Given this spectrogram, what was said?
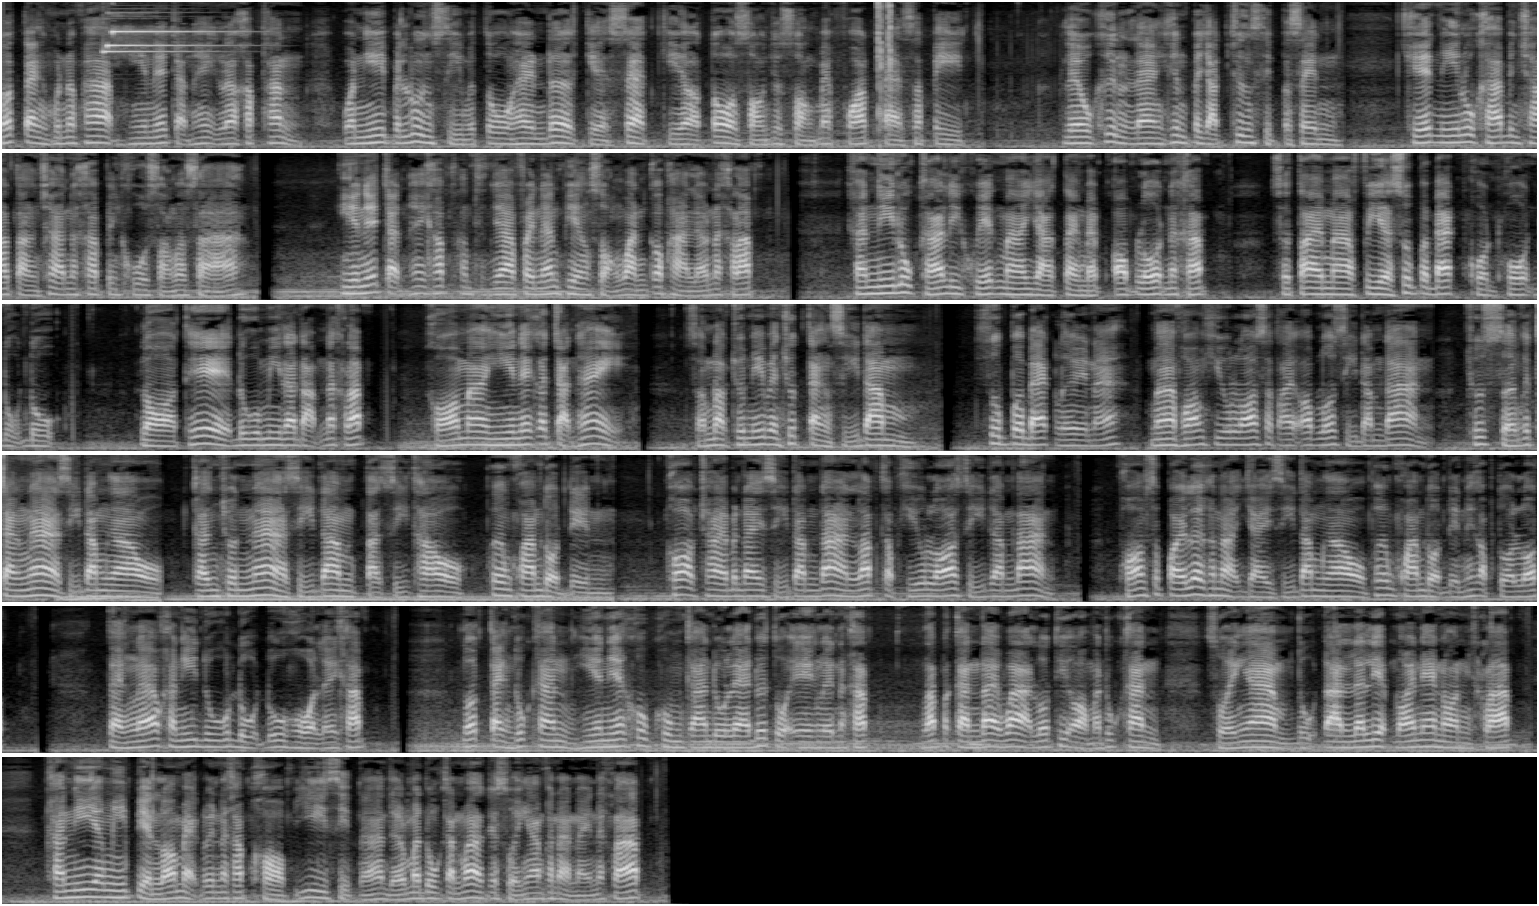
รถแต่งคุณภาพเฮียเนจัดให้อีกแล้วครับท่าน วันนี้เป็นรุ่น 4 ประตู Highlander เกียร์ Z เกียร์ออโต้ 2.2 Max Force 8สปีด เร็วขึ้นแรงขึ้นประหยัดขึ้น 10%เคสนี้ลูกค้าเป็นชาวต่างชาตินะครับ เป็นครูสองภาษาเฮียเนจัดให้ครับทำสัญญาไฟแนนซ์เพียง 2 วันก็ผ่านแล้วนะครับ คันนี้ลูกค้ารีเควสต์มาอยากแต่งแบบออฟโรดนะครับสไตล์มาเฟียซูเปอร์แบ็คโหดโหดดุดุหล่อเท่ดูมีระดับนะครับ ขอมาเฮียเนี่ยก็จัดให้สำหรับชุดนี้เป็นชุดแต่งสีดำซูเปอร์แบ็คเลยนะ มาพร้อมคิวล้อสไตล์ออฟโรดสีดำด้าน ชุดเสริมกระจังหน้าสีดำเงา กันชนหน้าสีดำตัดสีเทา เพิ่มความโดดเด่น ครอบชายบันไดสีดำด้าน รับกับคิวล้อสีดำด้าน พร้อมสปอยเลอร์ขนาดใหญ่สีดำเงา เพิ่มความโดดเด่นให้กับตัวรถ แต่งแล้วคันนี้ดูดุดูโหดเลยครับรถแต่งทุกคันเฮียเนี้ยควบคุมการดูแลด้วยตัวเองเลยนะครับ รับประกันได้ว่ารถที่ออกมาทุกคัน สวยงาม ดุดันและเรียบร้อยแน่นอนครับ คันนี้ยังมีเปลี่ยนล้อแม็กด้วยนะครับขอบ 20 นะ เดี๋ยวมาดูกันว่าจะสวยงามขนาดไหนนะครับ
